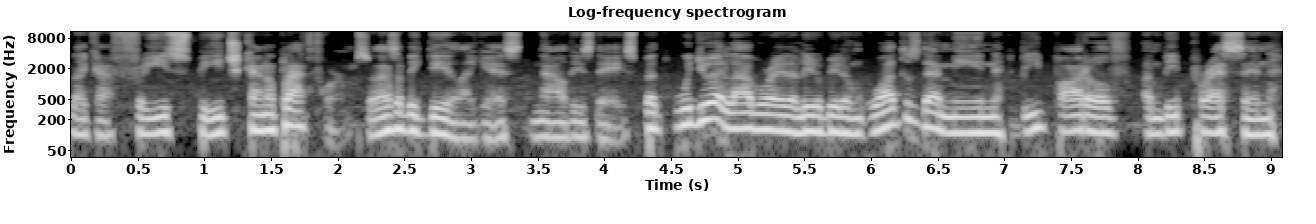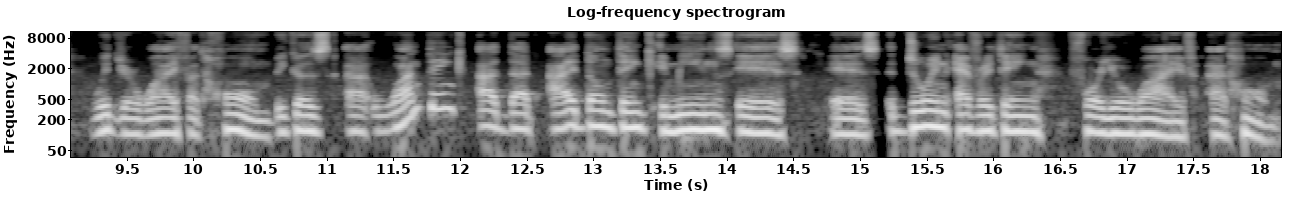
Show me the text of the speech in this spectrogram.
like a free speech kind of platform. So that's a big deal, I guess, now these days. But would you elaborate a little bit on what does that mean? Be part of and be present with your wife at home, because uh, one thing uh, that I don't think it means is is doing everything for your wife at home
